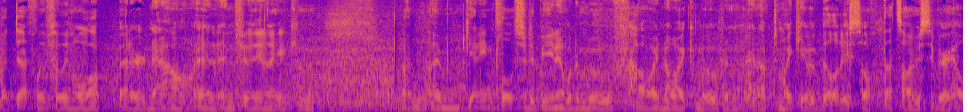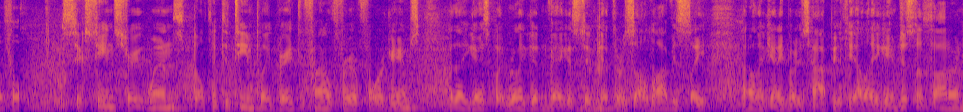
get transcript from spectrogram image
but definitely feeling a lot better now and, and feeling I can I'm, I'm getting closer to being able to move how I know I can move and, and up to my capabilities. So that's obviously very helpful. 16 straight wins. Don't think the team played great the final three or four games. I thought you guys played really good in Vegas. Didn't get the result. Obviously, I don't think anybody's happy with the LA game. Just a thought on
